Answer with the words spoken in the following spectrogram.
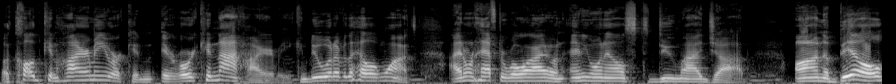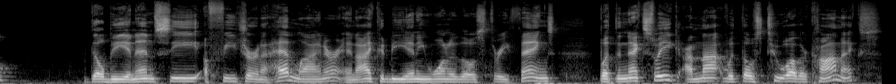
a club can hire me or can or cannot hire me. Can do whatever the hell it wants. I don't have to rely on anyone else to do my job. On a bill, there'll be an MC, a feature, and a headliner, and I could be any one of those three things. But the next week, I'm not with those two other comics.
